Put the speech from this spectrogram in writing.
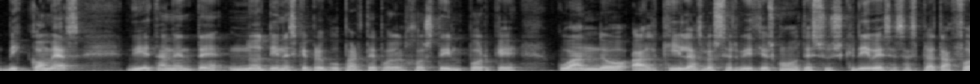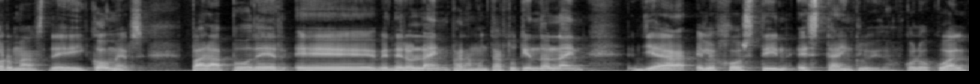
BigCommerce, directamente no tienes que preocuparte por el hosting porque cuando alquilas los servicios, cuando te suscribes a esas plataformas de e-commerce para poder eh, vender online, para montar tu tienda online, ya el hosting está incluido. Con lo cual,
